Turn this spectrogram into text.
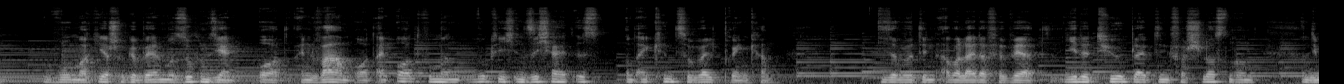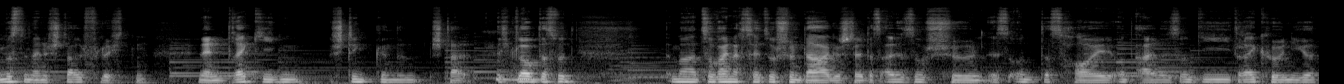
wo Maria schon gebären muss, suchen sie einen Ort, einen warmen Ort, einen Ort, wo man wirklich in Sicherheit ist und ein Kind zur Welt bringen kann. Dieser wird ihnen aber leider verwehrt. Jede Tür bleibt ihnen verschlossen und, und die müssen in einen Stall flüchten. In einen dreckigen, stinkenden Stall. Ich glaube, das wird immer zur Weihnachtszeit so schön dargestellt, dass alles so schön ist und das Heu und alles und die drei Könige.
